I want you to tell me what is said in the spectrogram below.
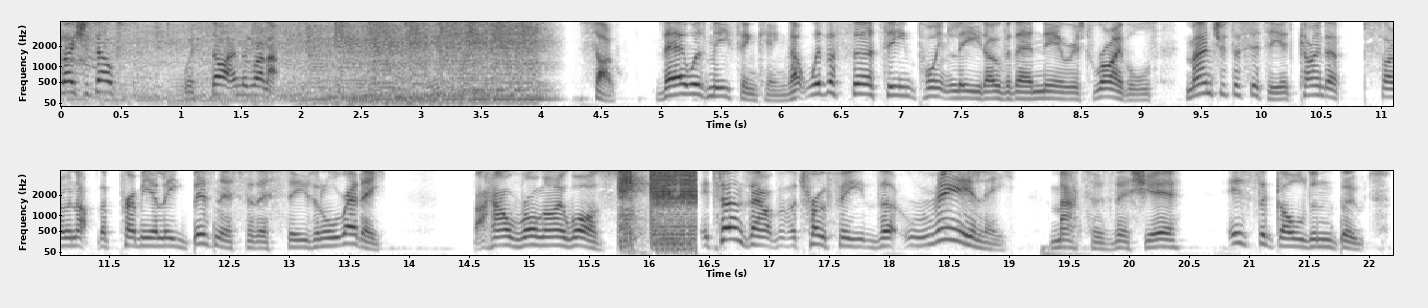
Brace yourselves, we're starting the run up. So, there was me thinking that with a 13 point lead over their nearest rivals, Manchester City had kinda sewn up the Premier League business for this season already. But how wrong I was. It turns out that the trophy that really matters this year is the Golden Boot.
